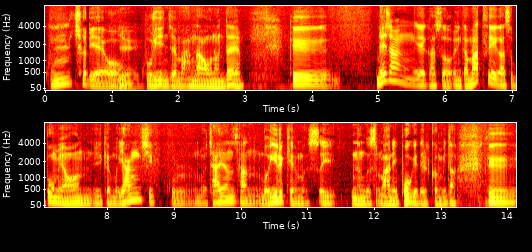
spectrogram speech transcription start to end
굴철이에요. 예. 굴이 이제 막 나오는데 그 매장에 가서 그러니까 마트에 가서 보면 이렇게 뭐 양식굴, 뭐 자연산 뭐 이렇게 뭐 쓰이는 것을 많이 보게 될 겁니다. 그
